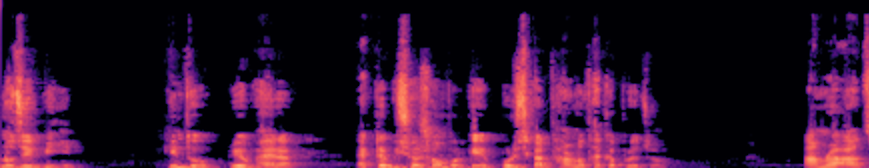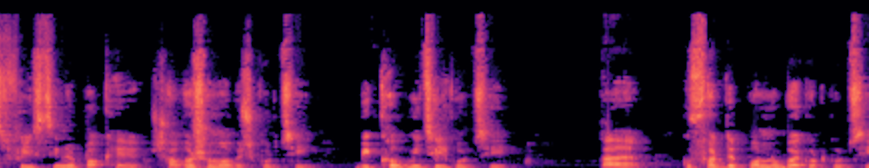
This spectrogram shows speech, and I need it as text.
নজিরবিহীন। কিন্তু, প্রিয় ভাইরা একটা বিষয় সম্পর্কে পরিষ্কার ধারণা থাকা প্রয়োজন। আমরা আজ ফিলিস্তিনের পক্ষে সভা সমাবেশ করছি, বিক্ষোভ মিছিল করছি তা কুফারদের পণ্য বয়কট করছি।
